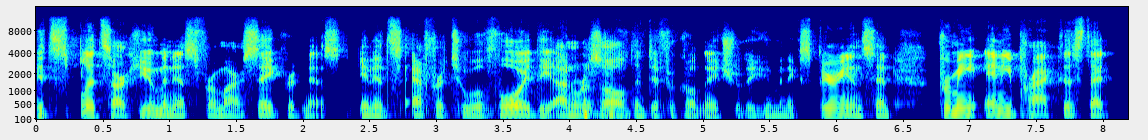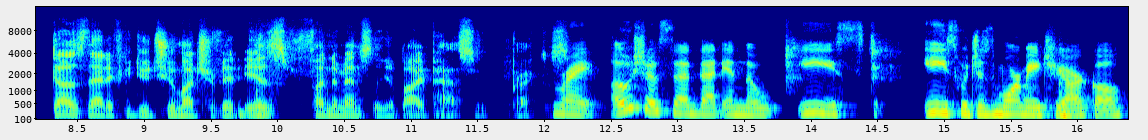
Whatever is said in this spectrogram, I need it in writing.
it splits our humanness from our sacredness in its effort to avoid the unresolved and difficult nature of the human experience. And for me, any practice that does that if you do too much of it is fundamentally a bypassing practice. Right. Osho said that in the East, East, which is more matriarchal,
